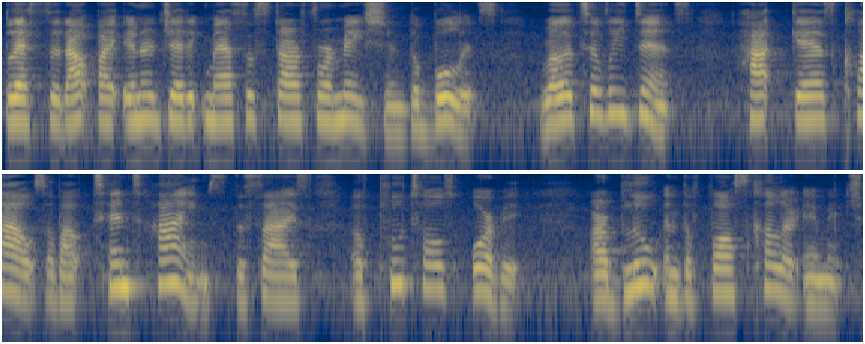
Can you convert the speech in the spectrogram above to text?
Blasted out by energetic massive star formation, the bullets, relatively dense, hot gas clouds about 10 times the size of Pluto's orbit, are blue in the false color image.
